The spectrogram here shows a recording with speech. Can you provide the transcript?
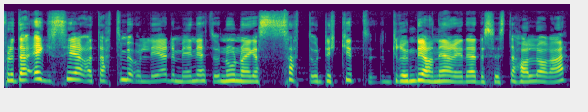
For der jeg ser at dette med å lede menighet, og nå når jeg har sett og dykket grundigere ned i det det siste halvåret,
